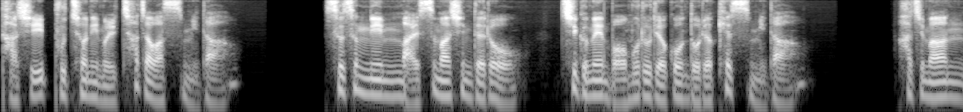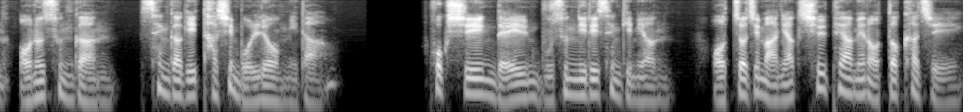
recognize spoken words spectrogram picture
다시 부처님을 찾아왔습니다. 스승님 말씀하신 대로 지금에 머무르려고 노력했습니다. 하지만 어느 순간 생각이 다시 몰려옵니다. 혹시 내일 무슨 일이 생기면 어쩌지 만약 실패하면 어떡하지?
